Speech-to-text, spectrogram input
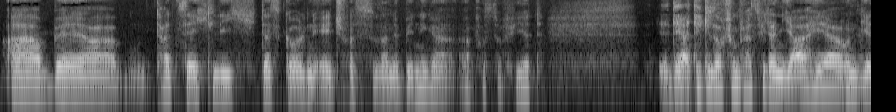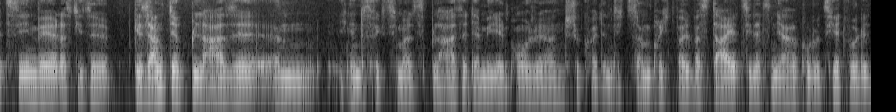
Aber tatsächlich das Golden Age, was Susanne Binninger apostrophiert, der Artikel ist auch schon fast wieder ein Jahr her und mhm. jetzt sehen wir ja, dass diese gesamte Blase, ähm, ich nenne das wirklich mal als Blase der Medienbranche, ja ein Stück weit in sich zusammenbricht, weil was da jetzt die letzten Jahre produziert wurde,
